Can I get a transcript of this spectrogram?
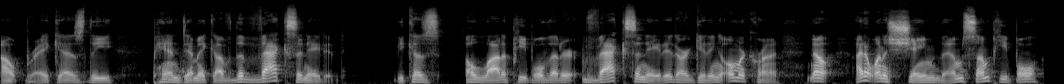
outbreak as the pandemic of the vaccinated because a lot of people that are vaccinated are getting Omicron. Now, I don't want to shame them. Some people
